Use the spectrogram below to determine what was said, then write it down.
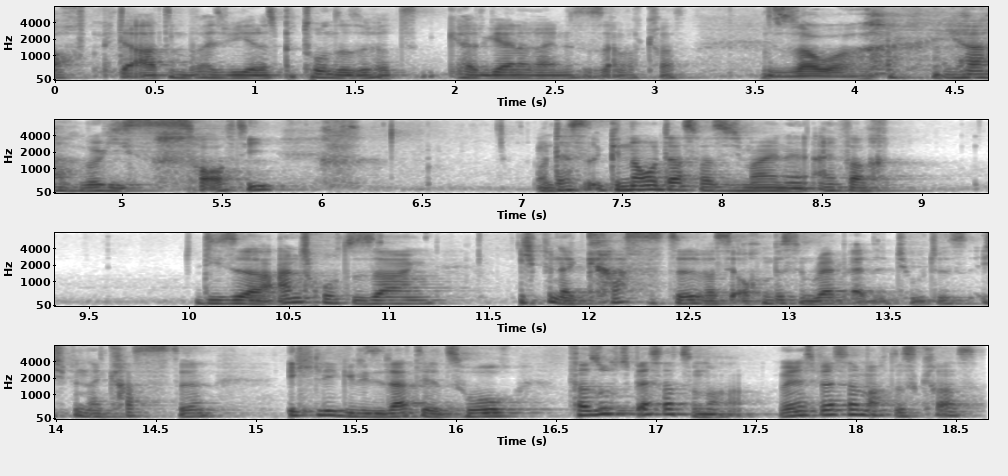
auch mit der Art und Weise, wie er das betont, also hört, hört gerne rein, das ist einfach krass. Sauer. Ja, wirklich salty. Und das ist genau das, was ich meine. Einfach dieser Anspruch zu sagen, ich bin der krasseste, was ja auch ein bisschen Rap-Attitude ist, ich bin der krasseste, ich lege diese Latte jetzt hoch, versuche es besser zu machen. Wenn es besser macht, ist krass.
